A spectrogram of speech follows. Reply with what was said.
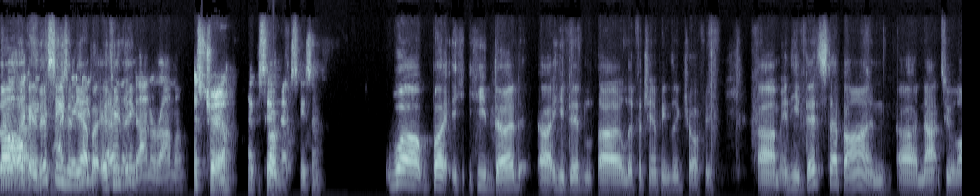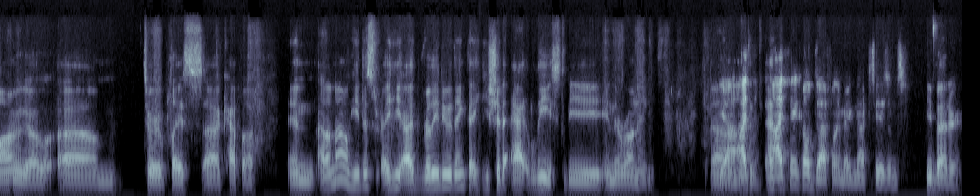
So, I okay, think- this I season, yeah, but if you think- Donnarumma, It's true. I can see it Okay. next season. Well, but he- he did. Uh, he did uh, lift the Champions League trophy, um, and he did step on uh, not too long ago um, to replace uh, Kepa. And I don't know. He just. He. I really do think that he should at least be in the running. Um, yeah, I, at the- at- I think he'll definitely make next seasons. he better.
